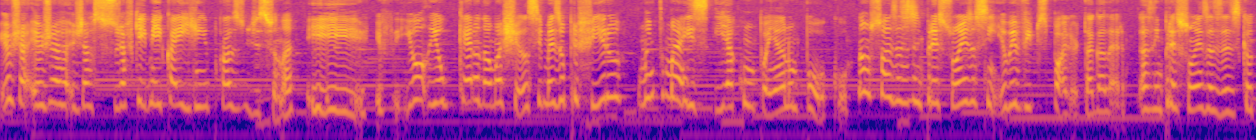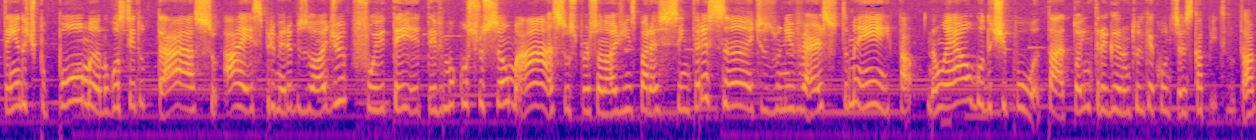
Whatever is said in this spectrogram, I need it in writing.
eu, já, eu já, já, já fiquei meio caidinho por causa disso, né? E, e eu, eu quero dar uma chance, mas eu prefiro muito mais ir acompanhando um pouco. Não só as impressões, assim, eu evito spoiler, tá, galera? As impressões, às vezes, que eu tenho do tipo, pô, mano, gostei do traço. Ah, esse primeiro episódio foi te, teve uma construção massa, os personagens parecem ser interessantes, o universo também e tal. Não é algo do tipo, tá, tô entregando tudo que aconteceu nesse capítulo, tá?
